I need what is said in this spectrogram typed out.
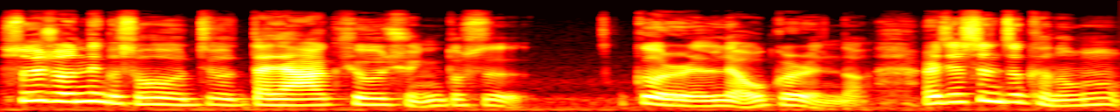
所以说那个时候就大家 QQ 群都是。个人聊个人的，而且甚至可能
